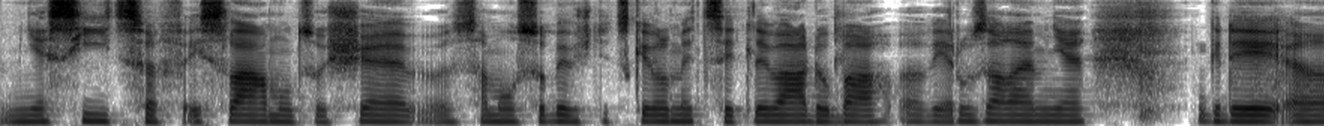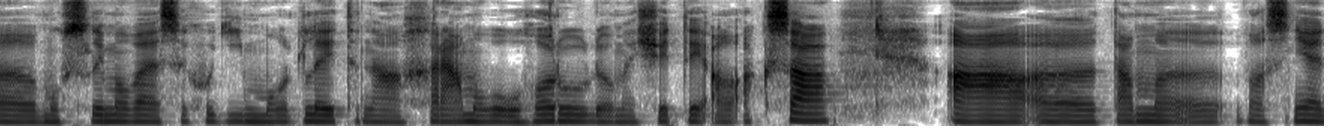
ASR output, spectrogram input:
měsíc v islámu, což je samou sobě vždycky velmi citlivá doba v Jeruzalémě, kdy muslimové se chodí modlit na chrámovou horu do mešity Al-Aqsa a e, tam e, vlastně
